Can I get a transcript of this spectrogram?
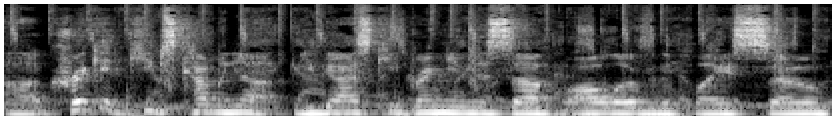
Uh, Cricket keeps coming up. You guys keep bringing this up all over the place. So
